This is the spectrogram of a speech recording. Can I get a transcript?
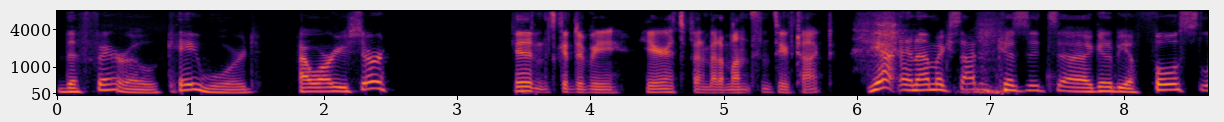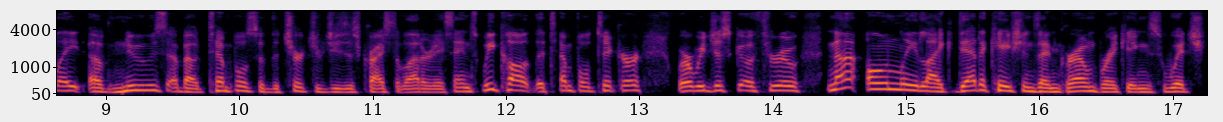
the Pharaoh K Ward. How are you, sir? Good. It's good to be here. It's been about a month since we've talked. Yeah, and I'm excited because it's uh, going to be a full slate of news about temples of the Church of Jesus Christ of Latter day Saints. We call it the Temple Ticker, where we just go through not only like dedications and groundbreakings, which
